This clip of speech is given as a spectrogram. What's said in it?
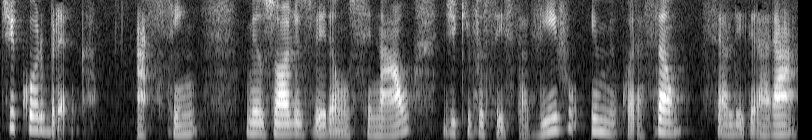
de cor branca. Assim, meus olhos verão o sinal de que você está vivo e o meu coração se alegrará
